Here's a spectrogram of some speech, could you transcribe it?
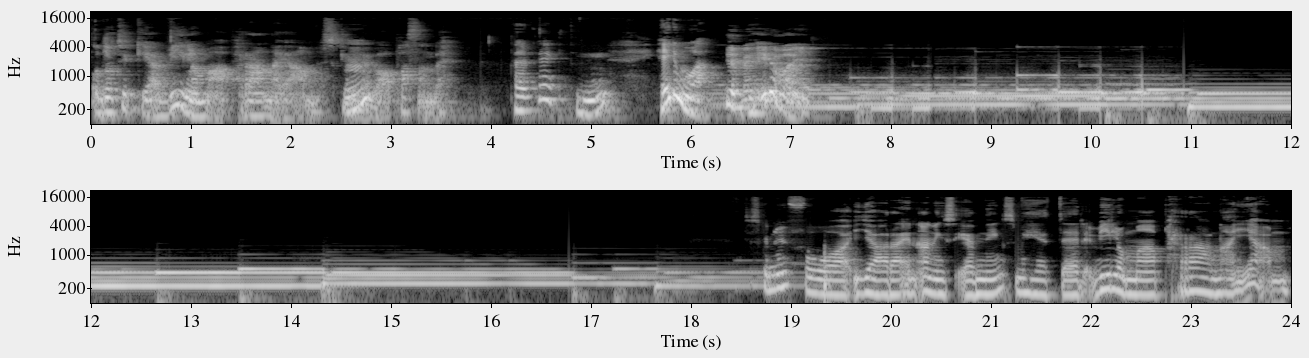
Och då tycker jag Viloma pranayam skulle Mm. vara passande. Perfekt. Mm. Hej då Moa! Ja men hejdå Marie! Du ska nu få göra en andningsövning som heter Viloma pranayam.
